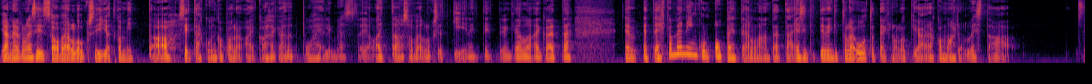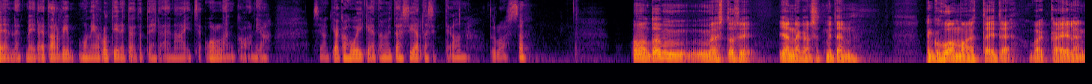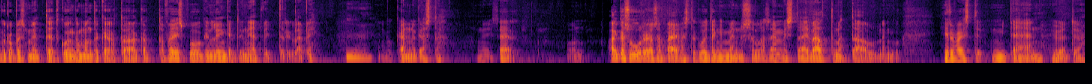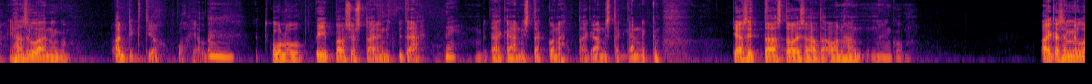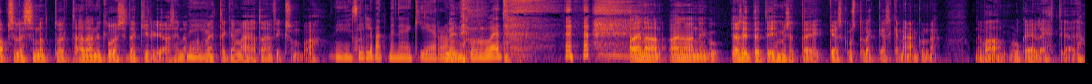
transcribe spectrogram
ja erilaisia sovelluksia, jotka mittaa sitä, kuinka paljon aikaa sä käytät puhelimessa ja laittaa sovellukset kiinni tiettyyn kelloaikaan, että et ehkä me niin kuin opetellaan tätä ja sitten tietenkin tulee uutta teknologiaa, joka mahdollistaa sen, että meidän ei tarvitse monia rutiinitöitä tehdä enää itse ollenkaan ja – se onkin aika huikeaa, mitä sieltä sitten on tulossa. On toi mun mielestä tosi jännä kanssa, että miten niin kuin huomaa, että itse vaikka eilen, kun rupesi miettimään, että kuinka monta kertaa katsoa Facebookin, LinkedIn ja Twitterin läpi mm. niin kuin kännykästä, niin se on aika suuri osa päivästä kuitenkin mennyt sellaiseen, mistä ei välttämättä ollut niin kuin hirveästi mitään hyötyä. Ihan sellainen niin kuin addiktio pohjalta. Mm kuuluu piippaus jostain, niin nyt pitää, niin. pitää käynnistää kone tai käynnistää kännykkä. Ja sitten taas toisaalta onhan niin kuin, aikaisemmin lapsille sanottu, että älä nyt lue sitä kirjaa sinne, niin. vaan mene tekemään jotain fiksumpaa. Niin, tai... silmät menee kierroon, niin. kun luet. aina, aina niin kuin, ja sitten, että ihmiset ei keskustele keskenään, kun ne, ne vaan lukee lehtiä ja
